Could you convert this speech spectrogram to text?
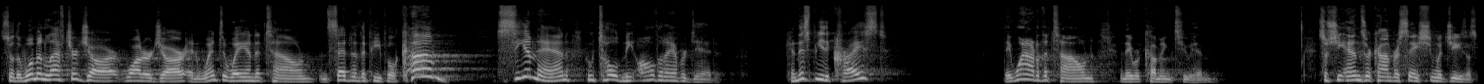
So the woman left her jar, water jar and went away into town and said to the people, Come, see a man who told me all that I ever did. Can this be the Christ? They went out of the town and they were coming to him. So she ends her conversation with Jesus.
